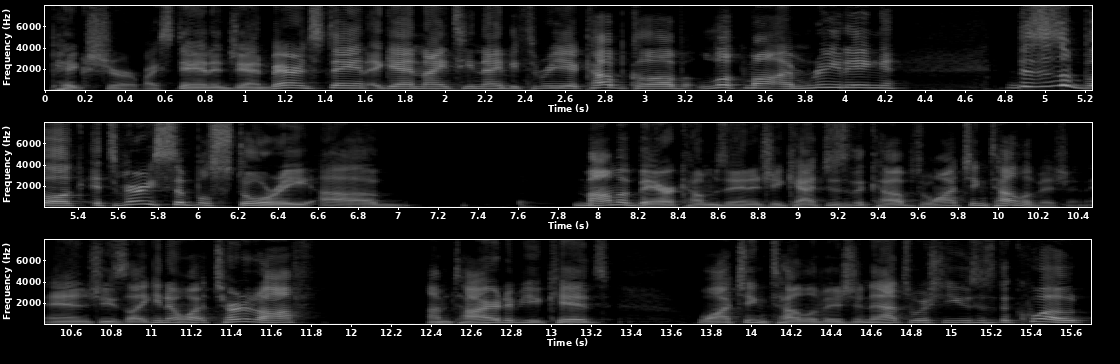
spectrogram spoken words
Picture by Stan and Jan Berenstain. Again, 1993, A Cub Club. Look, Ma, I'm reading. This is a book. It's a very simple story. Uh, Mama Bear comes in and she catches the Cubs watching television. And she's like, you know what? Turn it off. I'm tired of you kids watching television. And that's where she uses the quote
